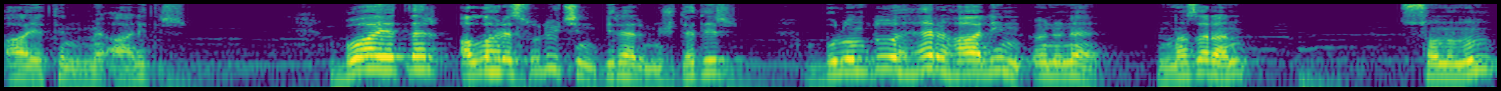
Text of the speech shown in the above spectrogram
ayetin mealidir. Bu ayetler Allah Resulü için birer müjdedir. Bulunduğu her halin önüne nazaran sonunun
